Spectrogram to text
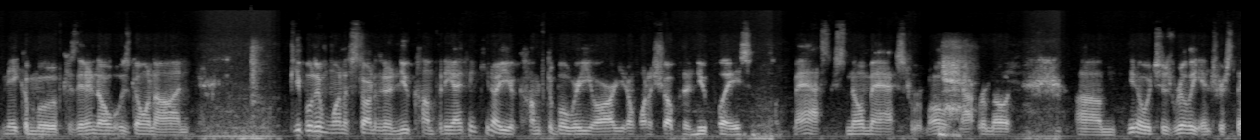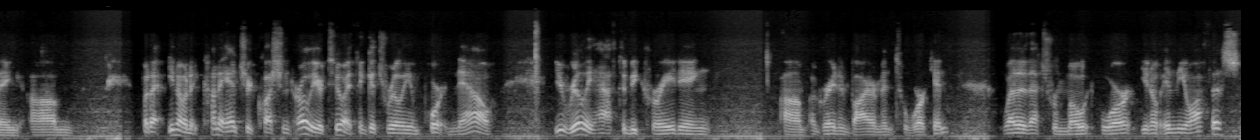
make a move because they didn't know what was going on people didn't want to start at a new company. I think you know you're comfortable where you are. You don't want to show up at a new place. Masks, no masks, remote, not remote. Um, you know, which is really interesting. Um, but I, you know, and it kind of answer your question earlier too, I think it's really important now. You really have to be creating um, a great environment to work in, whether that's remote or you know in the office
